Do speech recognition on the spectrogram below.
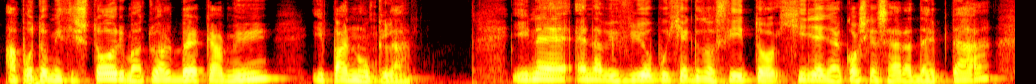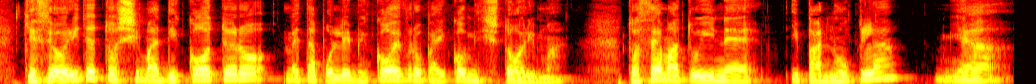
από το μυθιστόρημα του Αλμπέρ Καμί «Η Πανούκλα». Είναι ένα βιβλίο που είχε εκδοθεί το 1947 και θεωρείται το σημαντικότερο μεταπολεμικό ευρωπαϊκό μυθιστόρημα. Το θέμα του είναι η Πανούκλα, μια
